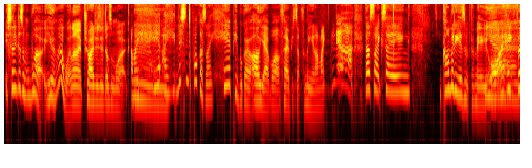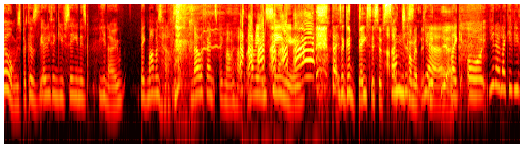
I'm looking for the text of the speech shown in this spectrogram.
If something doesn't work, you go, oh, well, I've tried it, it doesn't work. And I hear, Hmm. I listen to podcasts and I hear people go, oh, yeah, well, therapy's not for me. And I'm like, nah, that's like saying comedy isn't for me or I hate Yeah. films because the only thing you've seen is, you know, Big Mama's house. no offense, Big Mama's house. I haven't even seen you. that is a good basis of I some just- comedy. Yeah, like or you know, like if you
